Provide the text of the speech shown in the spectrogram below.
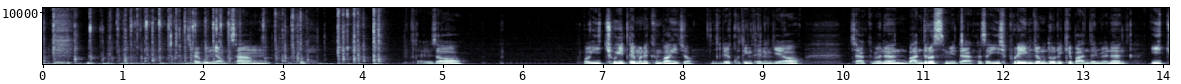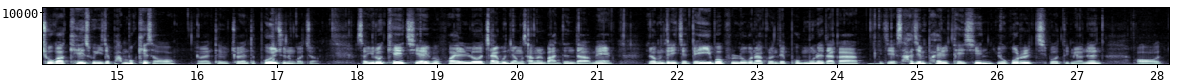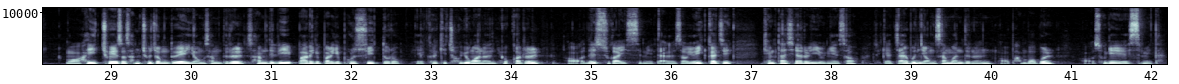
짧은 영상 자 그래서 뭐 2초기 때문에 금방이죠. 레코딩 되는 게요. 자 그러면은 만들었습니다. 그래서 20프레임 정도 이렇게 만들면은 2초가 계속 이제 반복해서 저희한테, 저희한테 보여주는 거죠 그래서 이렇게 GIF 파일로 짧은 영상을 만든 다음에 여러분들이 이제 네이버 블로그나 그런데 본문에다가 이제 사진 파일 대신 요거를 집어넣으면은 어, 뭐 2초에서 3초 정도의 영상들을 사람들이 빠르게 빠르게 볼 수 있도록 예, 그렇게 적용하는 효과를 어, 낼 수가 있습니다. 그래서 여기까지 캠타시아를 이용해서 짧은 영상 만드는 어, 방법을 어, 소개했습니다.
